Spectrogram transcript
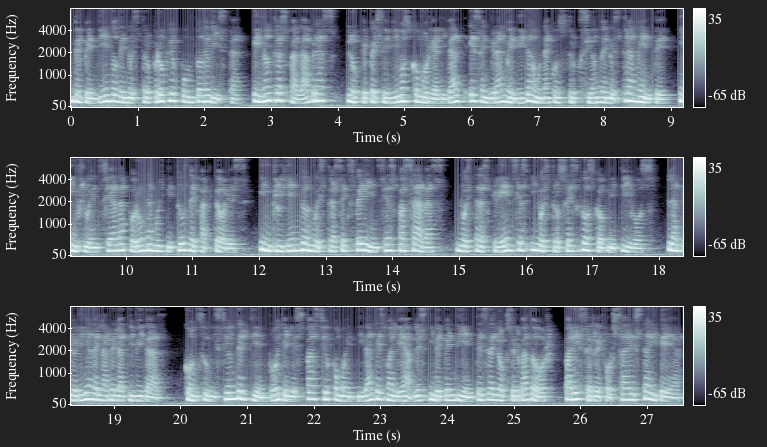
dependiendo de nuestro propio punto de vista. En otras palabras, lo que percibimos como realidad es en gran medida una construcción de nuestra mente, influenciada por una multitud de factores, incluyendo nuestras experiencias pasadas, nuestras creencias y nuestros sesgos cognitivos. La teoría de la relatividad, con su visión del tiempo y el espacio como entidades maleables y dependientes del observador, parece reforzar esta idea.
